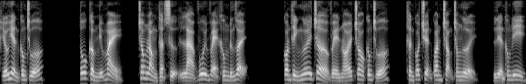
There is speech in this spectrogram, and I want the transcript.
Hiếu hiền công chúa. Tô cầm những mày, trong lòng thật sự là vui vẻ không đứng dậy. Còn thỉnh ngươi trở về nói cho công chúa, thần có chuyện quan trọng trong người, liền không đi.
